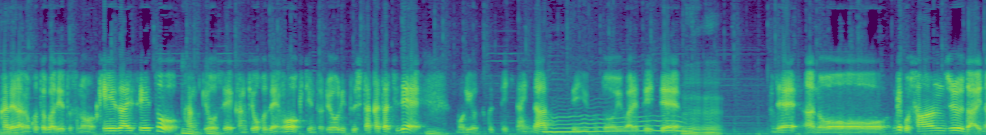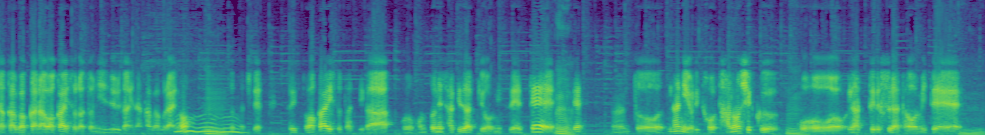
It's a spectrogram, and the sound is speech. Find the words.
彼らの言葉で言うと、その経済性と環境性、環境保全をきちんと両立した形で森を作っていきたいんだっていうことを言われていて。うんう、んで、あのー結構30代半ばから若い人だと20代半ばぐらいの人たちで、そういった若い人たちがこう本当に先々を見据えて、うん。でうん、と何よりこう楽しくこうやってる姿を見て、うん。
